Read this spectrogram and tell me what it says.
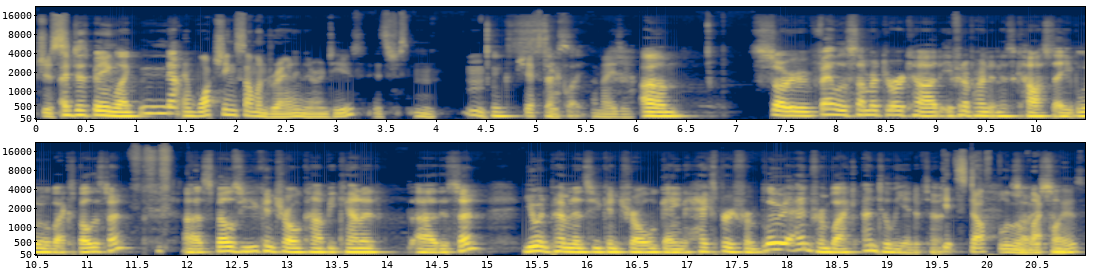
just and just being like, no, and watching someone drowning their own tears. It's just mm, mm, exactly. amazing. Um, so Veil of Summer, draw a card. If an opponent has cast a blue or black spell this turn, uh, spells you control can't be countered uh, this turn. You and permanents you control gain hexproof from blue and from black until the end of turn. Get stuff blue So and black some- players.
